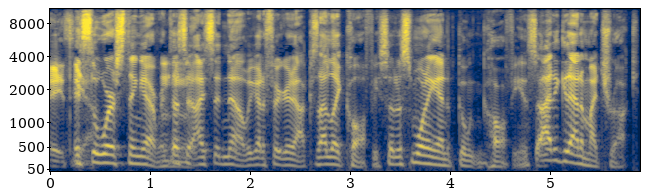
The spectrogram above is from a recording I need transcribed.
It's, It's yeah. the worst thing ever. Doesn't, mm-hmm. I said, no, we got to figure it out because I like coffee. So this morning I ended up going coffee. And so I had to get out of my truck.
